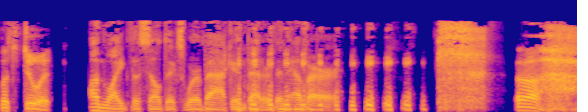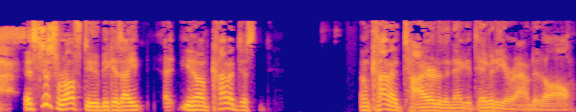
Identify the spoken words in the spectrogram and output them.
Let's do it. Unlike the Celtics, we're back and better than ever. Uh, It's just rough, dude, because I, you know, I'm kind of just, I'm kind of tired of the negativity around it all,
